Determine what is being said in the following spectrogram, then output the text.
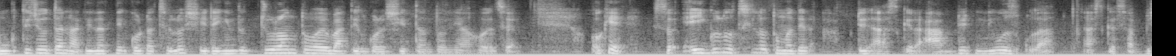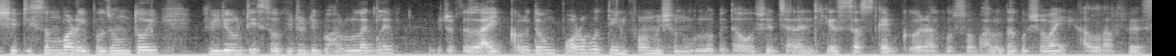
মুক্তিযোদ্ধা নাতি নাতনি কোটা ছিল, সেটা কিন্তু চূড়ান্তভাবে বাতিল করার সিদ্ধান্ত নেওয়া হয়েছে। ওকে সো এইগুলো ছিল তোমাদের আপডেট আজকের আপডেট নিউজগুলা। আজকে ছাব্বিশে ডিসেম্বর এই পর্যন্তই। ভিডিওটি সো ভিডিওটি ভালো লাগলে ভিডিওতে লাইক করো এবং পরবর্তী ইনফরমেশনগুলো পেতে অবশ্যই চ্যানেলটিকে সাবস্ক্রাইব করে রাখো। সো ভালো থাকো সবাই, আল্লাহ হাফেজ।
